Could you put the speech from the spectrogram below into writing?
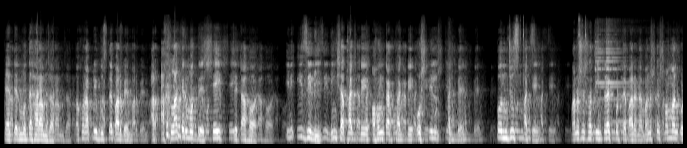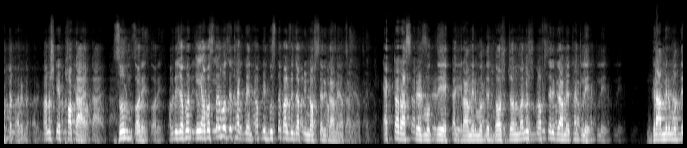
পেটের মধ্যে হারাম যাবে। তখন আপনি বুঝতে পারবেন, আর আখলাকের মধ্যে সেই যেটা হয় ইজিলি হিংসা থাকবে, অহংকার থাকবে, অশ্লীল থাকবে কঞ্জুস থাকে। মানুষের সাথে ইন্টারাক্ট করতে পারে না, মানুষকে সম্মান করতে পারে না, মানুষকে ঠকায়, জুলম করে। আপনি যখন এই অবস্থার মধ্যে থাকবেন, তো আপনি বুঝতে পারবেন যে আপনি নফসের গ্রামে আছেন। একটা রাষ্ট্রের মধ্যে, একটা গ্রামের মধ্যে দশ জন মানুষ নফসের গ্রামে থাকলে গ্রামের মধ্যে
